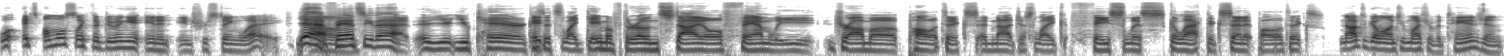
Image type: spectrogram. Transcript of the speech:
well, it's almost like they're doing it in an interesting way. Yeah, Um, fancy that. Uh, You you care because it- it's like Game of Thrones style family drama politics, and not just like faceless galactic senate politics. Not to go on too much of a tangent,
